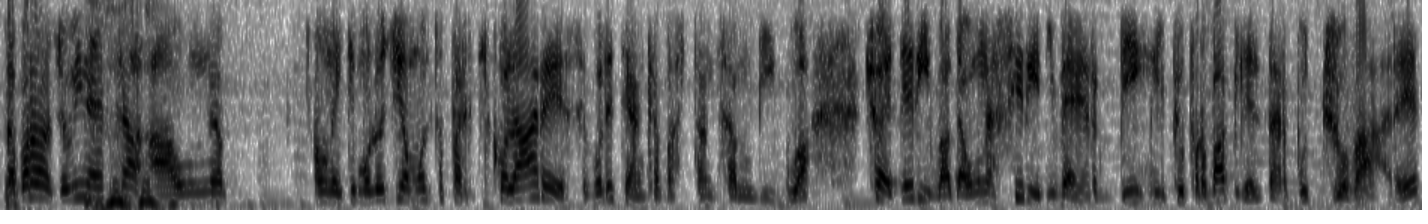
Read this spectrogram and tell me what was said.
La parola giovinezza ha un ha un'etimologia molto particolare e se volete anche abbastanza ambigua, cioè deriva da una serie di verbi, il più probabile è il verbo giovare,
